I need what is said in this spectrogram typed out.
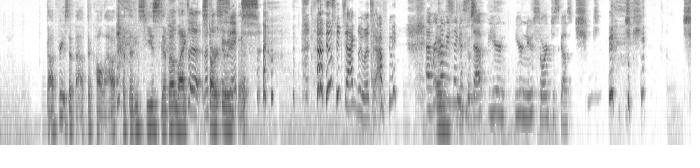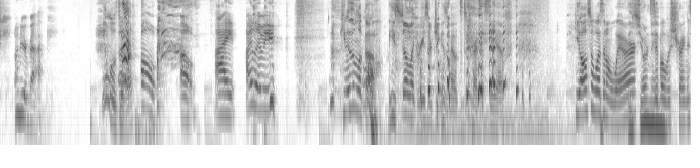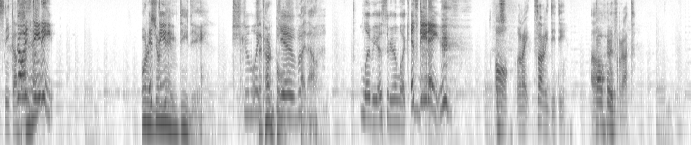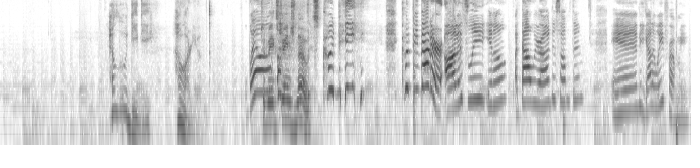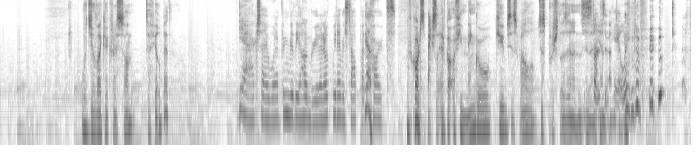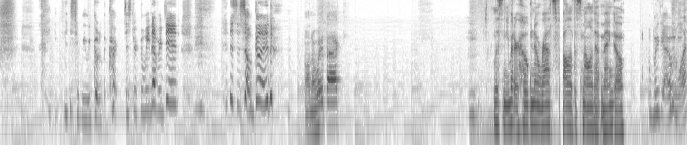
Godfrey's about to call out, but then sees Ziba like that's a, that's start a doing six. this. that is exactly what's happening. Every time And you take a just- step, your your new sword just goes onto your back. Hello, Zilla. Ah, oh, oh. Hi, hi, Livy. He doesn't look up. He's still like researching his notes to try to see if. He also wasn't aware Is your name- Ziba was trying to sneak up. No, on it's him. Dee Dee. Or is It's your Dee Dee. name Dee Dee? She's Like, They've heard both give by now. Livia a severe look. It's Dee Dee! Oh, right. Sorry, Dee Dee. Oh, Call her- I forgot. Hello, Dee Dee. How are you? Well, Should we exchange notes? could be could be better honestly you know i thought we were onto something and he got away from me Would you like a croissant to feel better? yeah actually i would i've been really hungry and i don't we never stopped by Yeah. the carts Of course. Actually, I've got a few mango cubes as well. I'll just push those in and, just and starts hand that to you. inhaling the food he said we would go to the cart district and we never did this is so good On our way back. Listen, you better hope no rats follow the smell of that mango. maybe i would What?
